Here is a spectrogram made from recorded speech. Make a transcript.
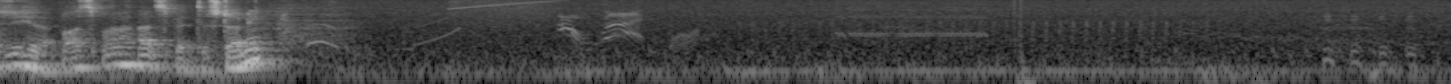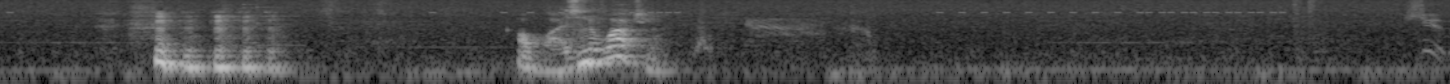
Did you hear that buzz spider? That's a bit disturbing. Oh, why isn't it working? Shoot!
